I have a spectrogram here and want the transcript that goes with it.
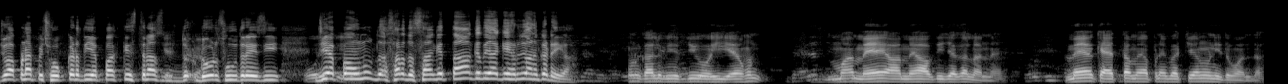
ਜੋ ਆਪਣਾ ਪਿਛੋਕੜ ਦੀ ਆਪਾਂ ਕਿਸ ਤਰ੍ਹਾਂ ਡੋਰ ਸੂਤ ਰਹੇ ਸੀ। ਜੇ ਆਪਾਂ ਉਹਨੂੰ ਸਾਰਾ ਦੱਸਾਂਗੇ ਤਾਂ ਕਿਤੇ ਅੱਗੇ ਰੁਝਾਨ ਘਟੇਗਾ। ਹੁਣ ਗੱਲ ਵੀਰ ਜੀ ਉਹੀ ਹੈ। ਹੁਣ ਮ- ਮੈਂ ਆ ਮੈਂ ਆਪਦੀ ਜਗ੍ਹਾ ਲਾਣਾ ਹੈ ਮੈਂ ਕਹਿਤਾ ਮੈਂ ਆਪਣੇ ਬੱਚਿਆਂ ਨੂੰ ਨਹੀਂ ਦਵਾਉਂਦਾ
